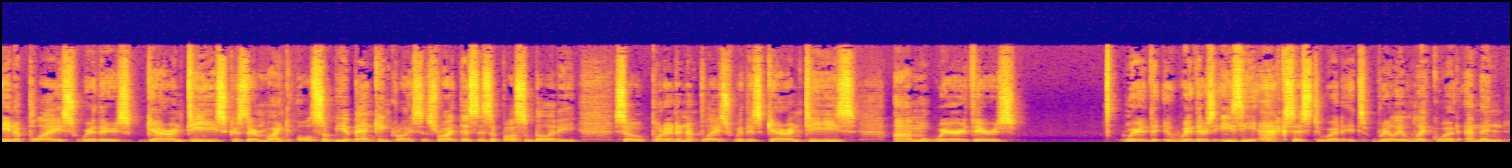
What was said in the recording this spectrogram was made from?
in a place where there's guarantees because there might also be a banking crisis, right? This is a possibility. So put it in a place where there's guarantees, um, where there's where, the, where there's easy access to it, it's really liquid, and then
